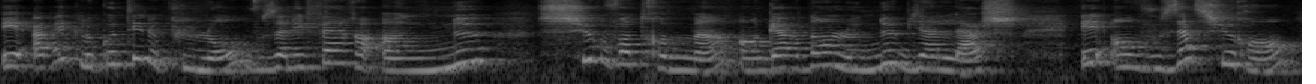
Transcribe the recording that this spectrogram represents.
Et avec le côté le plus long, vous allez faire un nœud sur votre main en gardant le nœud bien lâche et en vous assurant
